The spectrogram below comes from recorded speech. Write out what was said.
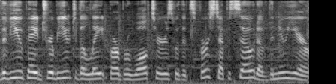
The View paid tribute to the late Barbara Walters with its first episode of the new year.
